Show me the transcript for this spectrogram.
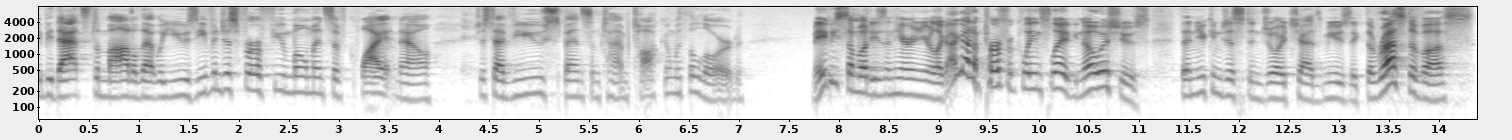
Maybe that's the model that we use, even just for a few moments of quiet now. Just have you spend some time talking with the Lord. Maybe somebody's in here and you're like, I got a perfect clean slate, no issues. Then you can just enjoy Chad's music. The rest of us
